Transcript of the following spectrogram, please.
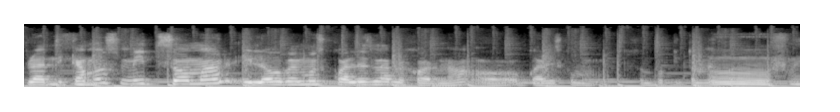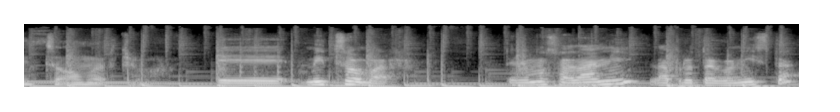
Platicamos Midsommar y luego vemos cuál es la mejor, ¿no? O cuál es como pues, un poquito mejor. Uf, Midsommar, chavo. Eh, Midsommar. Tenemos a Dani, la protagonista.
